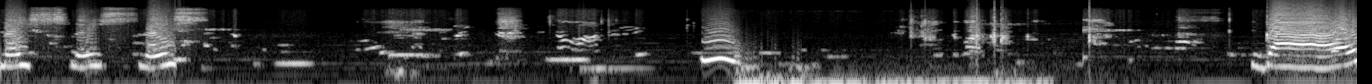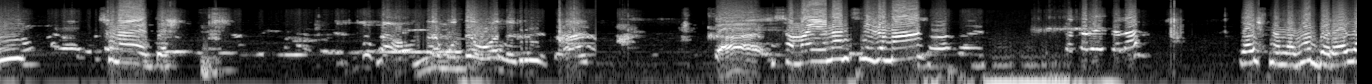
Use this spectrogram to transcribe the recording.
ನೈಸ್ ನೈಸ್ ನೈಸ್ ಗಾಯ್ ಚೆನ್ನಾಗೈತೆ ಇನ್ನ ಮುಂದೆ ಹೋಗೋಣ ನಡ್ರಿ ಗಾಯ್ ಸಮಯ ಏನ್ ಅನ್ಸಿದಮ್ಮ ಗೈಸ್ ನಮ್ಮಮ್ಮ ಬರಲ್ಲ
